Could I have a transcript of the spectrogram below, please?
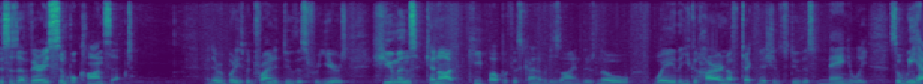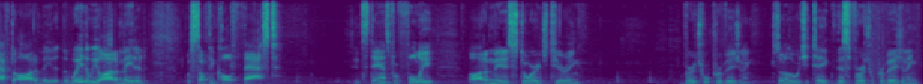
this is a very simple concept. And everybody's been trying to do this for years. Humans cannot keep up with this kind of a design. There's no way that you can hire enough technicians to do this manually. So we have to automate it. The way that we automated was something called FAST. It stands for Fully Automated Storage Tiering Virtual Provisioning. So in other words, you take this virtual provisioning,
